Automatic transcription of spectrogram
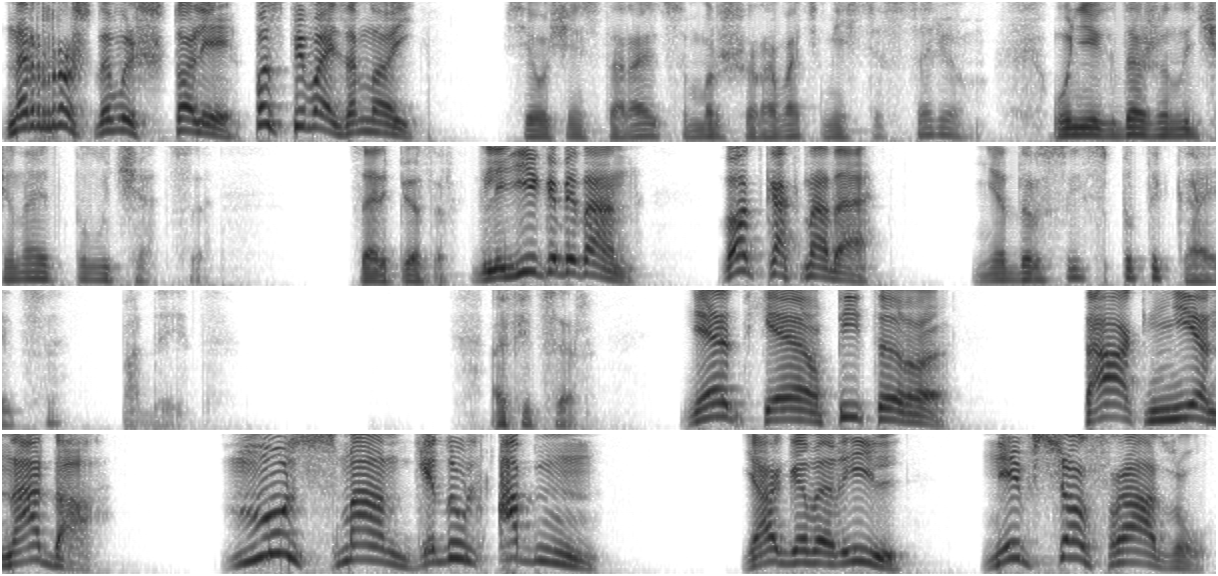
Нарочно вы, что ли? Поспевай за мной!» Все очень стараются маршировать вместе с царем. У них даже начинает получаться. Царь Петр. «Гляди, капитан! Вот как надо!» Недорсы спотыкается, падает. Офицер. «Нет, хер Питер, так не надо! Мусман гедуль абн! Я говорил, не все сразу!»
